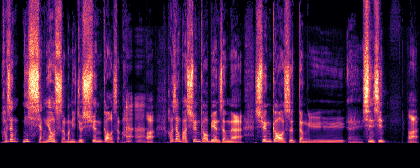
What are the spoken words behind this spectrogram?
好像你想要什么你就宣告什么，嗯嗯。啊，好像把宣告变成呢，宣告是等于呃信心啊。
